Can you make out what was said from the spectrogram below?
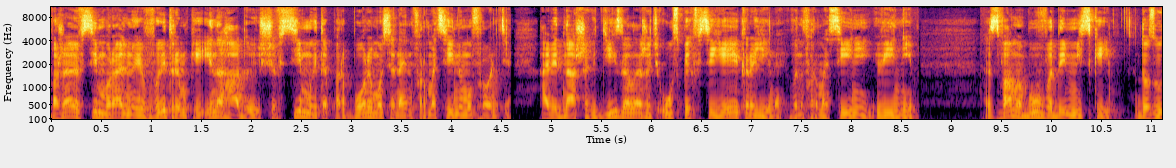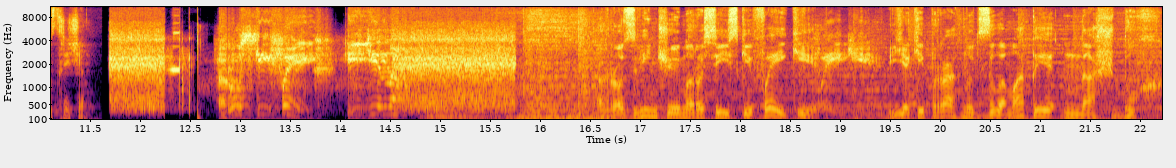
Бажаю всім моральної витримки і нагадую, що всі ми тепер боремося на інформаційному фронті, а від наших дій залежить успіх всієї країни в інформаційній війні. З вами був Вадим Міський. До зустрічі. Русский фейк. Иди на... Розвінчуємо російські фейки, Фейки. які прагнуть зламати наш дух.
